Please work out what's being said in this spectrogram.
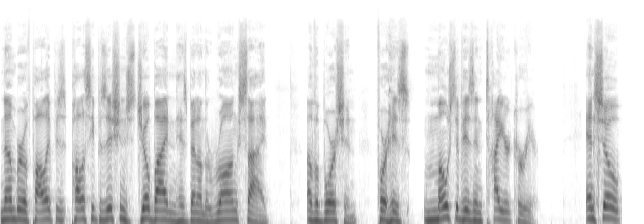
number of policy positions, Joe Biden has been on the wrong side of abortion for his most of his entire career. And so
